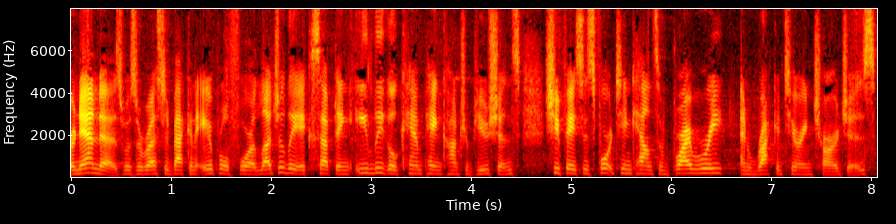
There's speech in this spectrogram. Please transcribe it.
Fernandez was arrested back in April for allegedly accepting illegal campaign contributions. She faces 14 counts of bribery and racketeering charges.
